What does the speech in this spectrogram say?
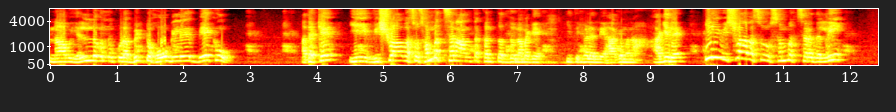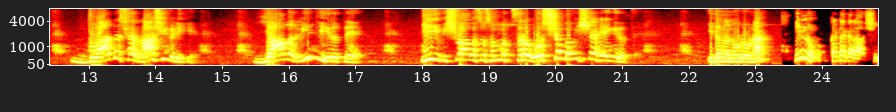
ನಾವು ಎಲ್ಲವನ್ನು ಕೂಡ ಬಿಟ್ಟು ಹೋಗಲೇಬೇಕು. ಅದಕ್ಕೆ ಈ ವಿಶ್ವಾವಸು ಸಂವತ್ಸರ ಅಂತಕ್ಕಂಥದ್ದು ನಮಗೆ ಈ ತಿಂಗಳಲ್ಲಿ ಆಗಮನ ಆಗಿದೆ. ಈ ವಿಶ್ವಾವಸು ಸಂವತ್ಸರದಲ್ಲಿ ದ್ವಾದಶ ರಾಶಿಗಳಿಗೆ ಯಾವ ರೀತಿ ಇರುತ್ತೆ? ಈ ವಿಶ್ವಾವಸು ಸಂವತ್ಸರ ವರ್ಷ ಭವಿಷ್ಯ ಹೇಗಿರುತ್ತೆ? ಇದನ್ನ ನೋಡೋಣ. ಇನ್ನು ಕಟಕ ರಾಶಿ.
